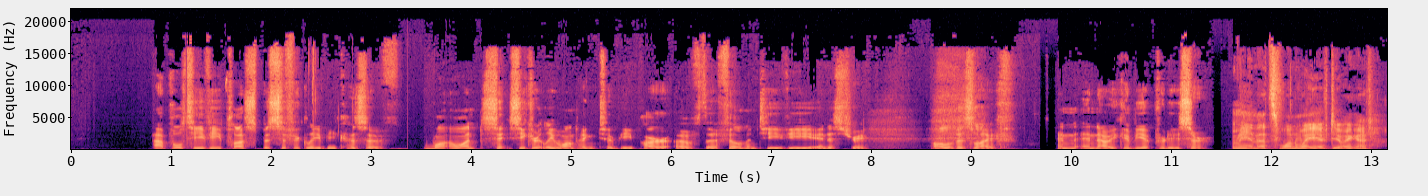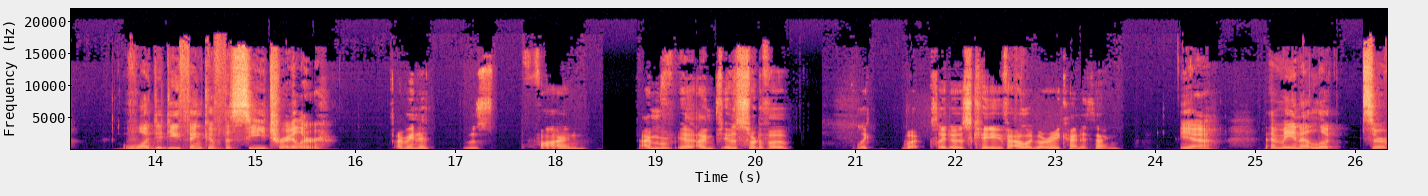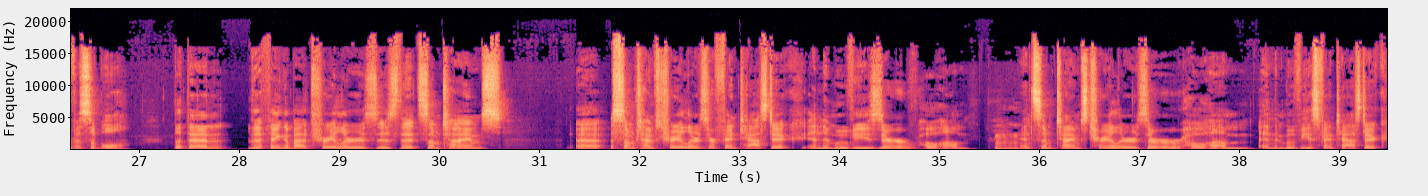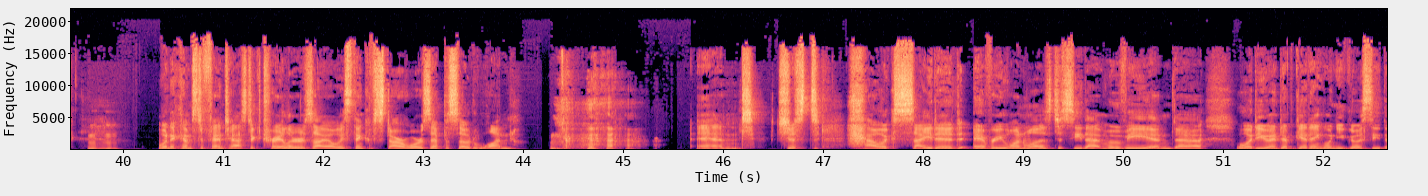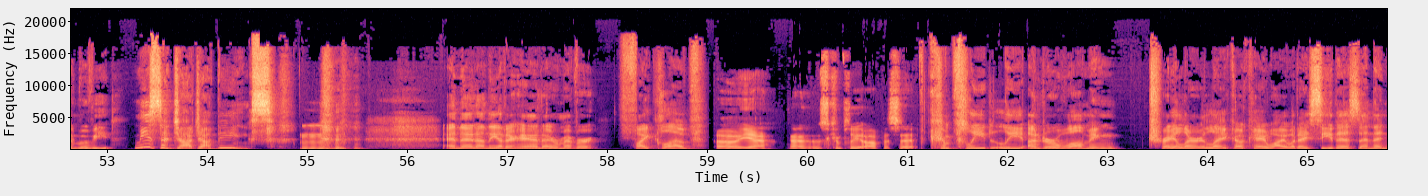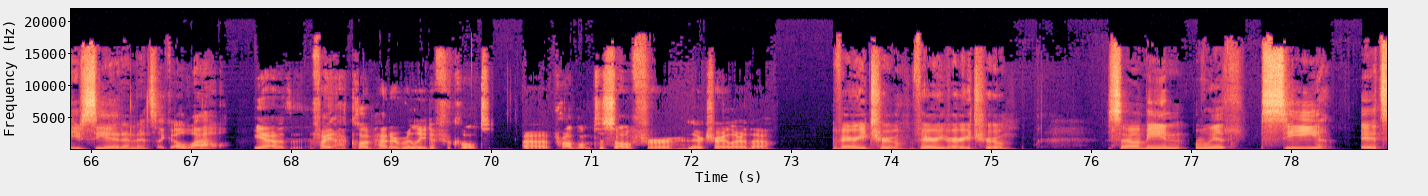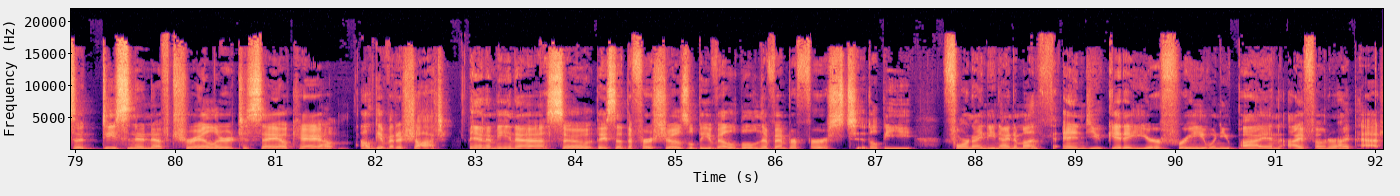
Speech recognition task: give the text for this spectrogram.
apple tv plus specifically because of want, want secretly wanting to be part of the film and tv industry all of his life, and and now he can be a producer. Man, that's one way of doing it. What did you think of the See trailer? I mean, it was fine. I'm, I'm. It was sort of a like what Plato's cave allegory kind of thing. Yeah, I mean, it looked serviceable, but then the thing about trailers is that sometimes, uh, sometimes trailers are fantastic and the movies are ho hum. Mm-hmm. And sometimes trailers are ho hum and the movie is fantastic. Mm-hmm. When it comes to fantastic trailers, I always think of Star Wars Episode 1. and just how excited everyone was to see that movie. And uh, what do you end up getting when you go see the movie? Misa Jar Binks. Mm-hmm. and then on the other hand, I remember Fight Club. Oh, yeah. That was complete opposite. Completely underwhelming trailer like okay why would i see this and then you see it and it's like oh wow yeah fight club had a really difficult uh, problem to solve for their trailer though very true very very true so i mean with See, it's a decent enough trailer to say okay i'll, I'll give it a shot and i mean uh, so they said the first shows will be available november 1st it'll be 4.99 a month and you get a year free when you buy an iphone or ipad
